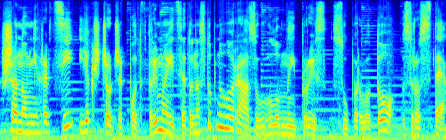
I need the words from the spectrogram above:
Шановні гравці, якщо джекпот втримається, то наступного разу головний приз Суперлото зросте.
